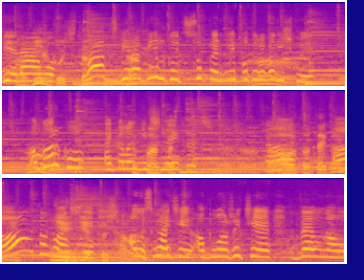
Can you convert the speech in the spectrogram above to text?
zbierało. Wilgoć, tak? Tak, zbiera Tak? wilgoć, super, nie podrywaliśmy ogórków ekologicznych. fantastyczne. No. No. O, to tego O, nie, to nie, właśnie. nie słyszałem. O, słuchajcie, obłożycie wełną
